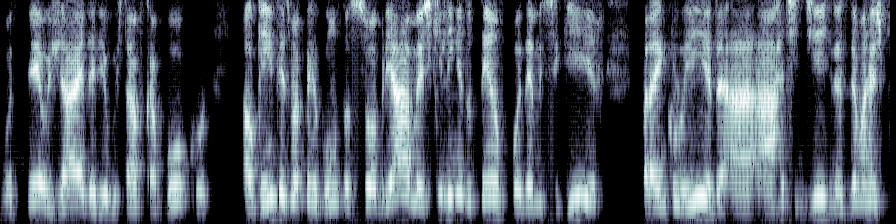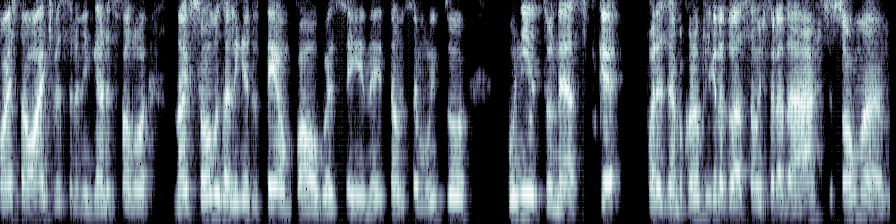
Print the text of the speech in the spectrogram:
você, o Jaider e o Gustavo Caboclo, alguém fez uma pergunta sobre, ah, mas que linha do tempo podemos seguir para incluir a, a, arte indígena? Você deu uma resposta ótima, se não me engano, você falou, nós somos a linha do tempo, algo assim, né? Então, isso é muito bonito nessa, porque, por exemplo, quando eu fiz graduação em História da Arte, só uma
